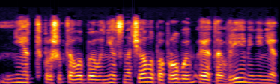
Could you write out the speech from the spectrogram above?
«Нет», — прошептала Белла, — «нет, сначала попробуем это. Времени нет».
